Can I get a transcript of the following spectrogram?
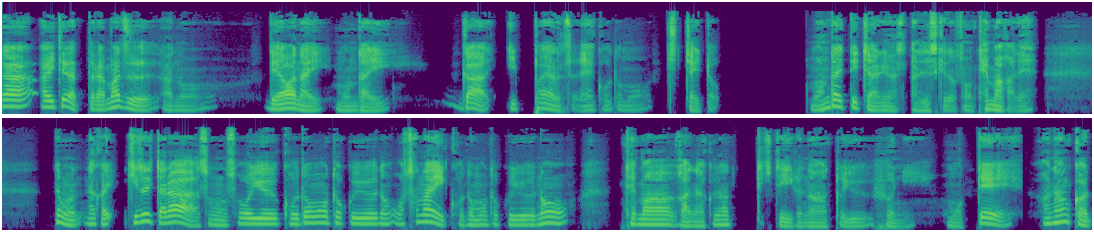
が相手だったら、まず、あの、出会わない問題がいっぱいあるんですよね、子供ちっちゃいと。問題って言っちゃあれあれですけど、その手間がね。でもなんか気づいたら、そのそういう子供特有の、幼い子供特有の手間がなくなっってきているなというふうに思って、あ、なんか、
